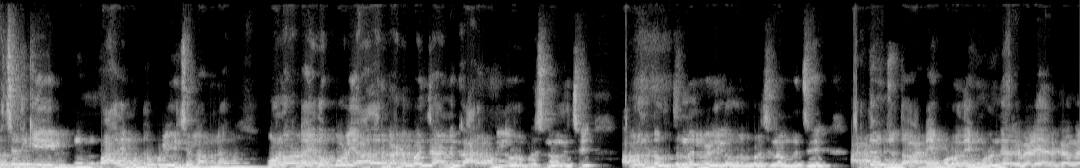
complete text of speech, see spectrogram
பிரச்சனைக்கு பாதி முற்றுப்புள்ளி வச்சிடலாம்ல. போன வட்டம் ஏதோ போலி ஆதார் கார்டு பஞ்சான்னு காரக்குடியில ஒரு பிரச்சனை வந்துச்சு. அப்புறம் ஒரு திருநெல்வேலியில ஒரு பிரச்சனை வந்துச்சு. அடுத்த நிமிஷத்து ஆட்டையை போடுறதே முழு நேர வேலையா இருக்காங்க.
